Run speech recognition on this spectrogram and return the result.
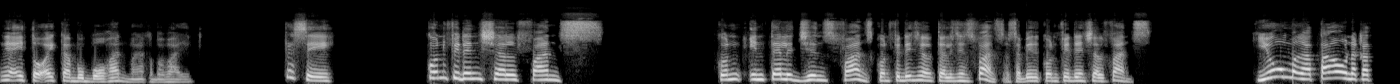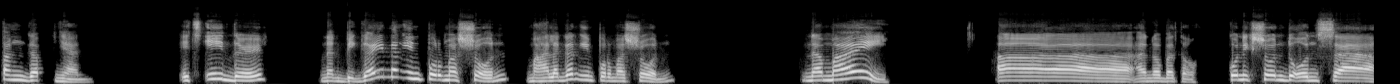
nga ito ay kabubuhan mga kababayan? Kasi confidential funds con intelligence funds, confidential intelligence funds, sabihin confidential funds. Yung mga tao nakatanggap niyan, it's either nagbigay ng impormasyon, mahalagang impormasyon, na may ah ano ba to? Koneksyon doon sa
